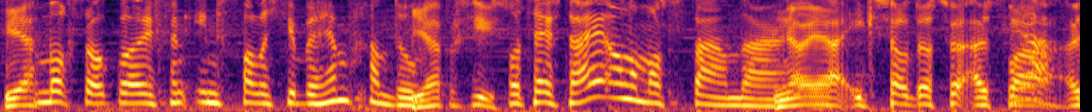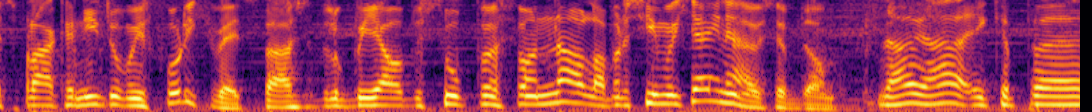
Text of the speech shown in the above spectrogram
Ja. Dan mogen ze ook wel even een invalletje bij hem gaan doen. Ja, precies. Wat heeft hij allemaal staan daar? Nou ja, ik zou dat soort Ja. uitspraken niet doen. Want voordat je weet, staan ze natuurlijk bij jou op de stoep eh, van... nou, laat maar eens zien wat jij in huis hebt dan. Nou ja, ik heb eh,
